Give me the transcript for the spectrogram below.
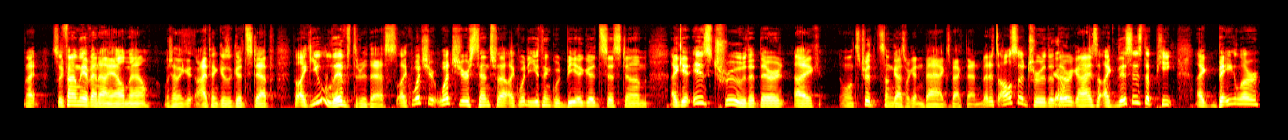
Right, so we finally have NIL now, which I think I think is a good step. But like you lived through this, like what's your what's your sense for that? Like, what do you think would be a good system? Like, it is true that there like well, it's true that some guys were getting bags back then, but it's also true that there are guys that, like this is the peak. Like Baylor,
